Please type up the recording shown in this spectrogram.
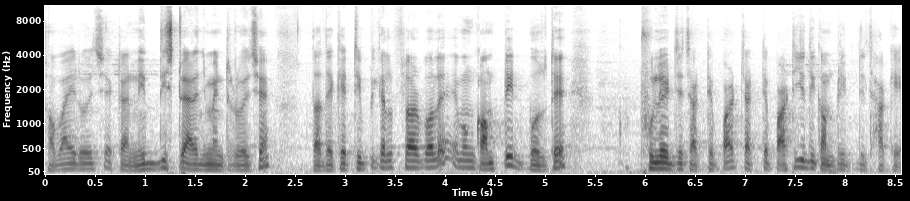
সবাই রয়েছে। একটা নির্দিষ্ট অ্যারেঞ্জমেন্টে রয়েছে। তাদেরকে টিপিক্যাল ফ্লাওয়ার বলে এবং কমপ্লিট বলতে ফুলের যে চারটে পার্ট চারটে পার্টই যদি কমপ্লিটলি থাকে,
